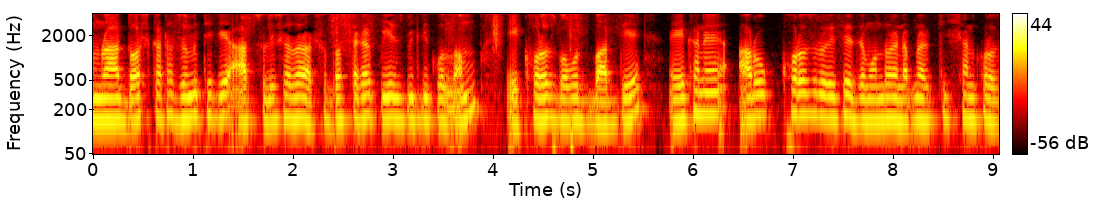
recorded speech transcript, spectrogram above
আমরা দশ কাঠা জমি থেকে আটচল্লিশ হাজার আটশো দশ টাকার পেঁয়াজ বিক্রি করলাম। এই খরচ বাবদ বাদ দিয়ে এখানে আরও খরচ রয়েছে, যেমন ধরেন আপনার কিষান খরচ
